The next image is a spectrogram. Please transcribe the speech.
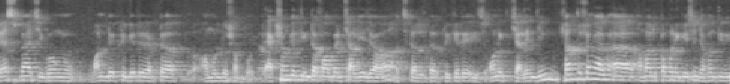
টেস্ট ম্যাচ এবং ওয়ান ডে ক্রিকেটের একটা অমূল্য সম্পদ। একসঙ্গে তিনটা ফর্ম্যাট চালিয়ে যাওয়া আজকালকার ক্রিকেটে ইজ অনেক চ্যালেঞ্জিং শান্তর সঙ্গে আমার কমিউনিকেশন যখন তিনি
